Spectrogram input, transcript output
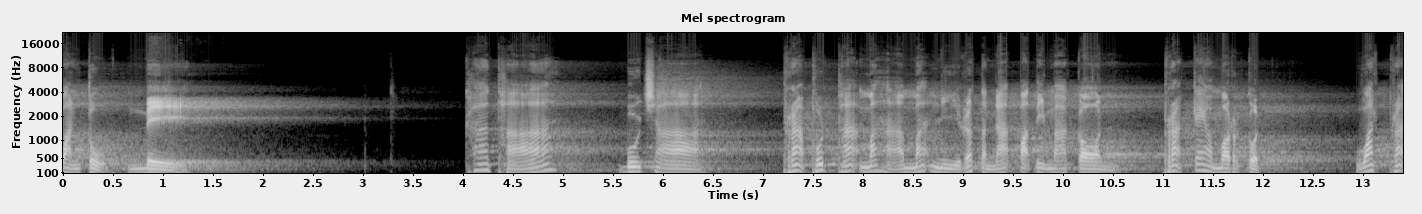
วันตุเมคาถา บูชา พระพุทธมหามณีรัตนปฏิมากร พระแก้วมรกตวัดพระ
